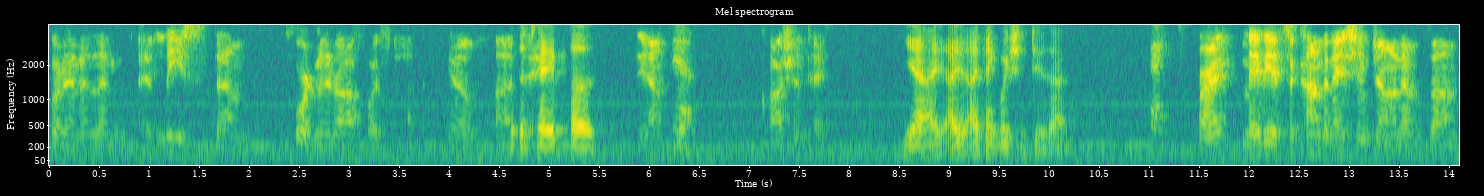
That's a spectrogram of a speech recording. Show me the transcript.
put in and then at least, um, cordon it off with, uh, you know, uh, With the tape, the, Yeah, Yeah. caution tape. yeah, I, I, I think we should do that. Okay. All right, maybe it's a combination, John, of, um,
